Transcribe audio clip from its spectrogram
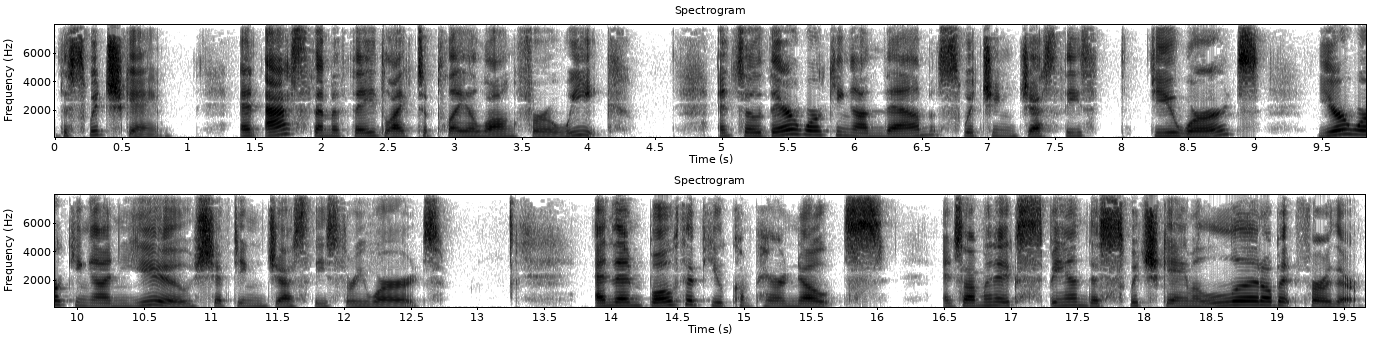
the switch game and ask them if they'd like to play along for a week. And so they're working on them switching just these few words. You're working on you shifting just these three words. And then both of you compare notes. And so I'm going to expand this switch game a little bit further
